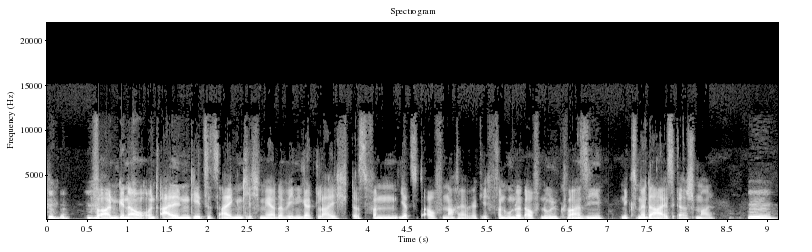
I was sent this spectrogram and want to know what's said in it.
Mhm. Vor allem genau. Und allen geht es jetzt eigentlich mehr oder weniger gleich, dass von jetzt auf nachher wirklich von 100 auf 0 quasi nichts mehr da ist erstmal. Mhm.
